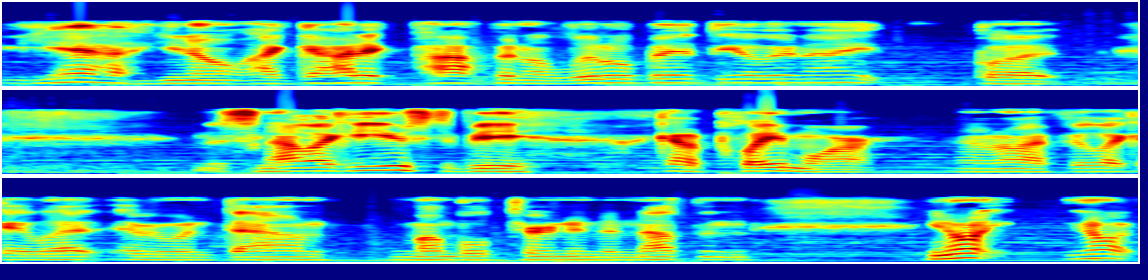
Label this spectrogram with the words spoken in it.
Yeah, you know, I got it popping a little bit the other night, but it's not like it used to be. I gotta play more. I don't know. I feel like I let everyone down. Mumble turned into nothing. You know what? You know what?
